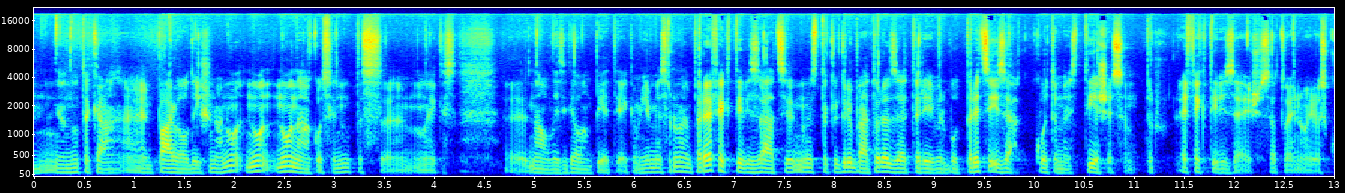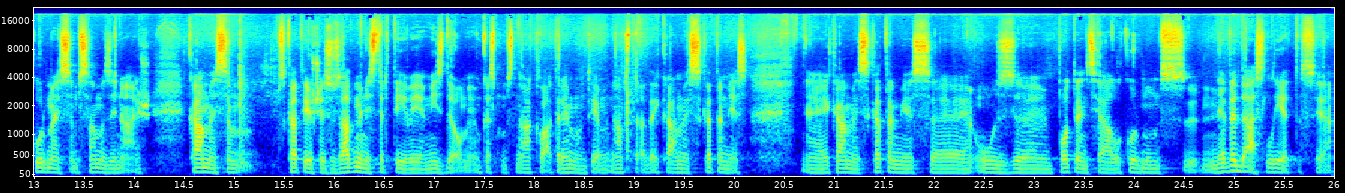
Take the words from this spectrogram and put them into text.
nu, pārvaldīšanā nonākusi. Nu, tas, man liekas, nav līdz galam pietiekami. Ja mēs runājam par efektivizāciju, nu, es gribētu redzēt arī precīzāk, ko mēs tieši esam efektivizējuši, atvainojos, kur mēs esam samazinājuši, kā mēs esam skatījušies uz administratīvajiem izdevumiem, kas mums nāk klāt remontiem un apstrādē, kā mēs skatāmies, kā mēs skatāmies uz potenciālu, kur mums nevedās lietas, ja,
